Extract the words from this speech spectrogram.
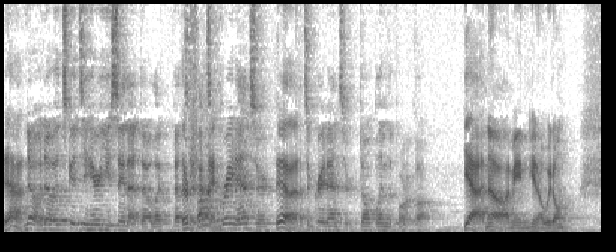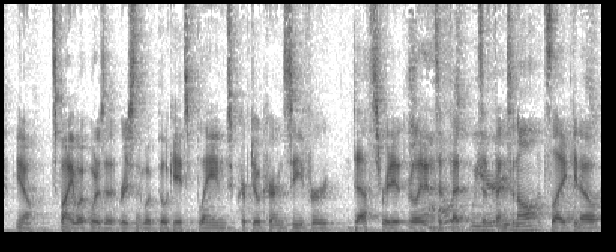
Yeah. No, no, it's good to hear you say that though. Like that's a, that's a great answer. Yeah. That's a great answer. Don't blame the protocol. Yeah, no, I mean, you know, we don't, you know, it's funny. What, what is it recently? What Bill Gates blamed cryptocurrency for deaths related, related Yeah, to, fe- to fentanyl. It's like, you know.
